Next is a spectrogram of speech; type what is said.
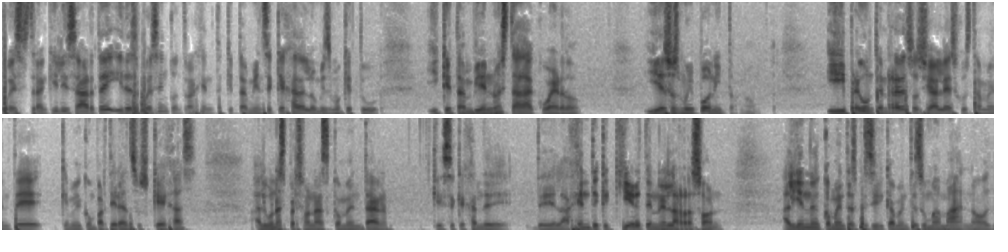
pues tranquilizarte y después encontrar gente que también se queja de lo mismo que tú y que también no está de acuerdo y eso es muy bonito, ¿no? Y pregunté en redes sociales justamente que me compartieran sus quejas. Algunas personas comentan que se quejan de, de la gente que quiere tener la razón. Alguien me comenta específicamente su mamá, ¿no?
